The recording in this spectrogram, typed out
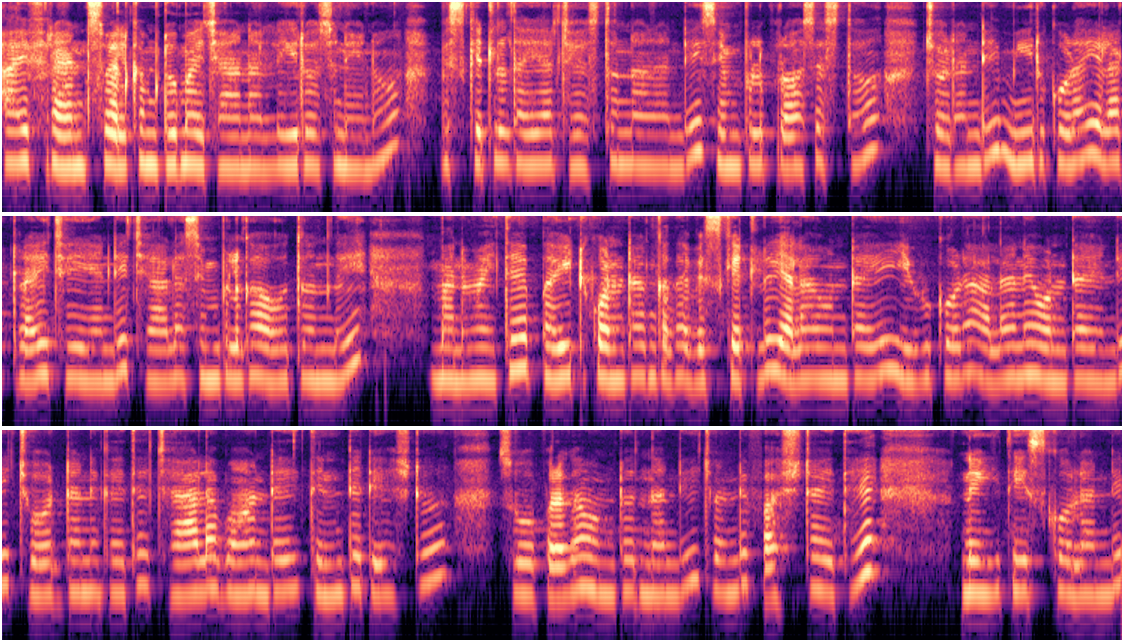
Hi friends welcome to my channel. ఈరోజు నేను బిస్కెట్లు తయారు చేస్తున్నానండి. సింపుల్ ప్రాసెస్తో చూడండి. మీరు కూడా ఇలా ట్రై చేయండి. చాలా సింపుల్గా అవుతుంది. మనమైతే బయట కొంటాం కదా బిస్కెట్లు. ఎలా ఉంటాయి ఇవి కూడా అలానే ఉంటాయండి. చూడడానికి అయితే చాలా బాగుంటాయి. తింటే టేస్ట్ సూపర్గా ఉంటుందండి. చూడండి ఫస్ట్ అయితే నెయ్యి తీసుకోవాలండి.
